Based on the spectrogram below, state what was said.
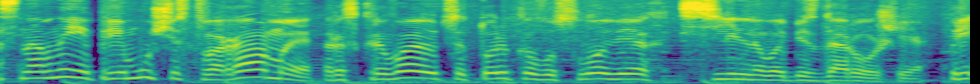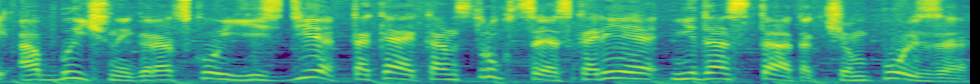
основные преимущества рамы раскрываются только в условиях сильного бездорожья. При обычной городской езде такая конструкция скорее недостаток, чем польза.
